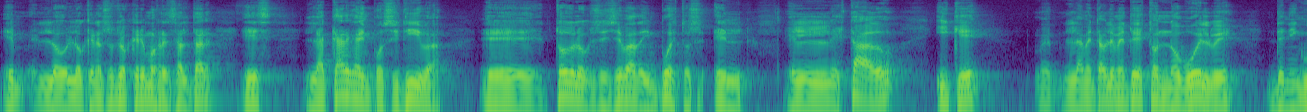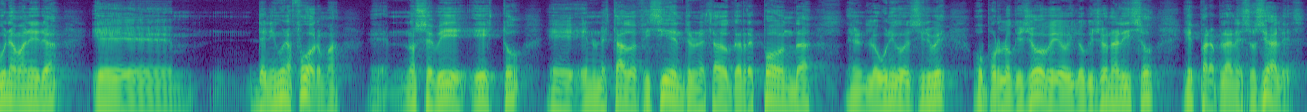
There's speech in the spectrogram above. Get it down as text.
eh, lo, que nosotros queremos resaltar es la carga impositiva eh, todo lo que se lleva de impuestos el, el Estado y que lamentablemente esto no vuelve de ninguna manera de ninguna forma. Eh, no se ve esto eh, en un estado eficiente, en un estado que responda. Eh, lo único que sirve, o por lo que yo veo y lo que yo analizo, es para planes sociales.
